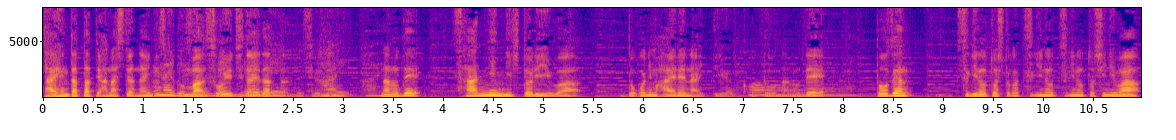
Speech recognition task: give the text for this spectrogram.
大変だったっていう話ではないんですけど、ね、まあ、そういう時代だったんですよね、ええ。はいはい、なので3人に1人はどこにも入れないっていうことなので当然、次の年とか次の次の年には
